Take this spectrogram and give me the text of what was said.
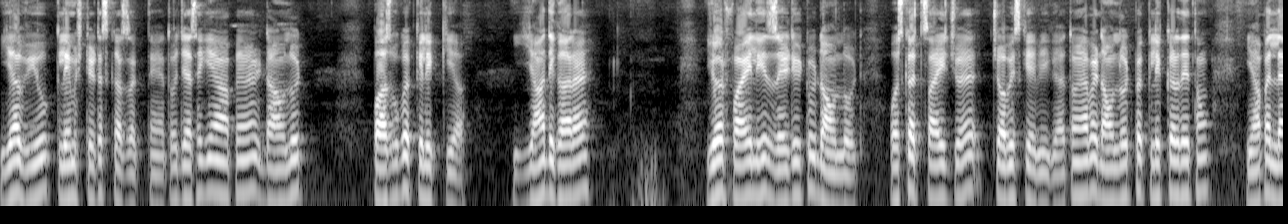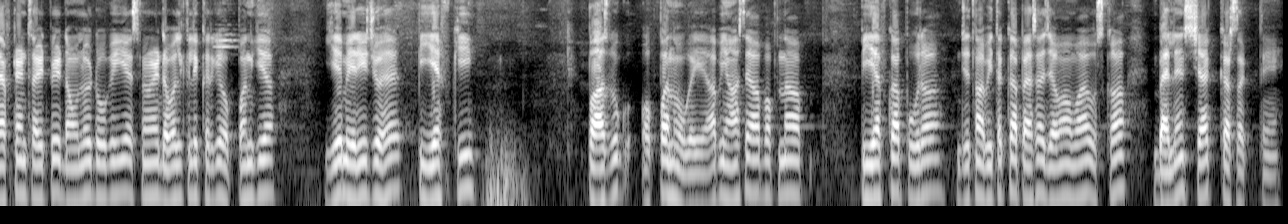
या व्यू क्लेम स्टेटस कर सकते हैं। तो जैसे कि यहाँ पर डाउनलोड पासबुक पर क्लिक किया, यहाँ दिखा रहा है your file is ready to download और उसका साइज़ जो है चौबीस के बी का तो यहाँ पे डाउनलोड पर क्लिक कर देता हूँ। यहाँ पे लेफ़्ट हैंड साइड पे डाउनलोड हो गई है। इसमें मैं डबल क्लिक करके ओपन किया। ये मेरी जो है पीएफ की पासबुक ओपन हो गई है। अब यहाँ से आप अपना पीएफ का पूरा जितना अभी तक का पैसा जमा हुआ है, उसका बैलेंस चेक कर सकते हैं।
